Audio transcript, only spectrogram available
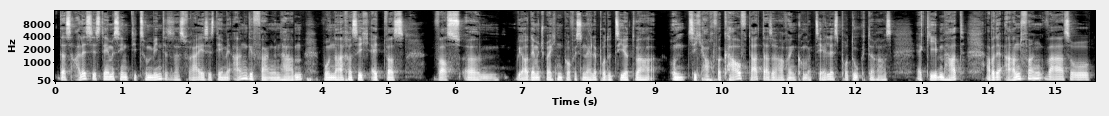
das alle Systeme sind, die zumindest als freie Systeme angefangen haben, wo nachher sich etwas, was ähm, ja dementsprechend professioneller produziert war und sich auch verkauft hat, also auch ein kommerzielles Produkt daraus ergeben hat. Aber der Anfang war so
